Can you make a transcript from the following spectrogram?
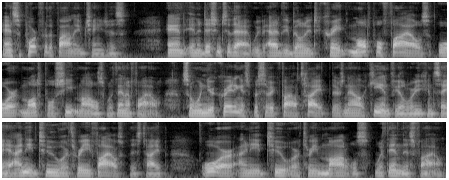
and support for the file name changes. And in addition to that, we've added the ability to create multiple files or multiple sheet models within a file. So when you're creating a specific file type, there's now a key in field where you can say, hey, I need two or three files of this type, or I need two or three models within this file.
